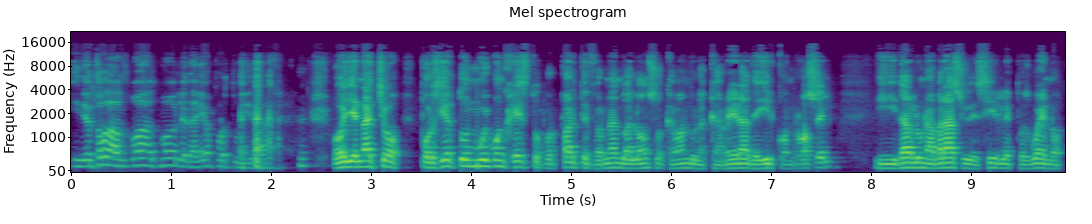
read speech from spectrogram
y de todas modos le daría oportunidad. Oye, Nacho, por cierto, un muy buen gesto por parte de Fernando Alonso acabando la carrera de ir con Russell y darle un abrazo y decirle, pues bueno,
